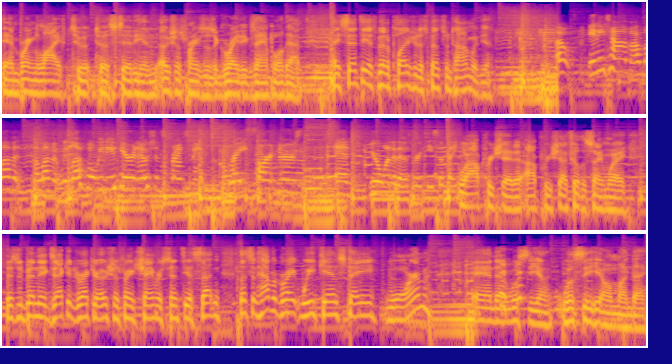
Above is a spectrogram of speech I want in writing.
and bring life to it to a city. And Ocean Springs is a great example of that. Hey, Cynthia, it's been a pleasure to spend some time with you. Oh, anytime. I love it. I love it. We love what we do here in Ocean Springs. We have great partners, and you're one of those, Ricky. So thank you. Well, I appreciate it. I appreciate. It. I feel the same way. This has been the executive director of Ocean Springs Chamber, Cynthia Sutton. Listen, have a great weekend. Stay warm, and uh, we'll see you. We'll see you on Monday.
